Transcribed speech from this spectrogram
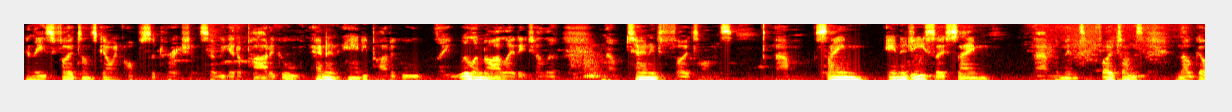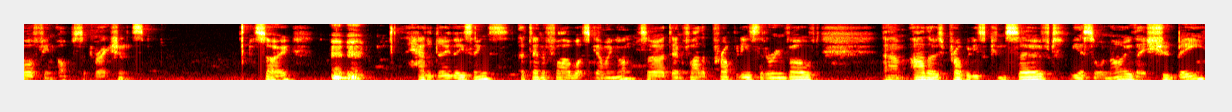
And these photons go in opposite directions. So we get a particle and an antiparticle. They will annihilate each other and they'll turn into photons. Um, same energy, so same um, momentum photons, and they'll go off in opposite directions. So, how to do these things? Identify what's going on. So, identify the properties that are involved. Um, are those properties conserved? Yes or no? They should be.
